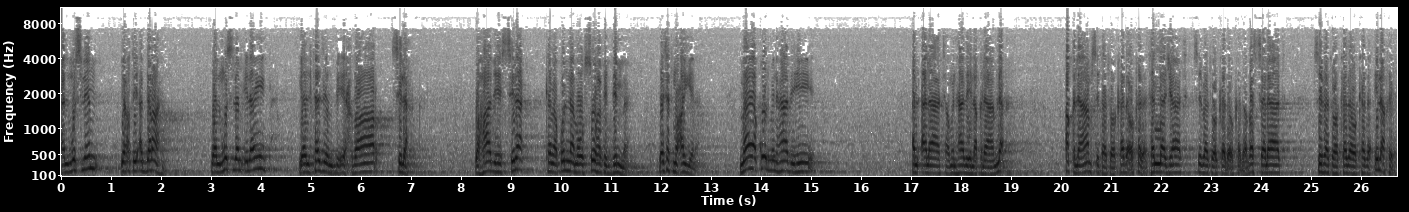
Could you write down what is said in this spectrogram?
المسلم يعطي الدراهم. والمسلم إليه يلتزم بإحضار سلع. وهذه السلع كما قلنا موصوفة في الذمة ليست معينة. ما يقول من هذه الآلات أو من هذه الأقلام؟ لا. أقلام صفتها كذا وكذا ثلاجات صفتها كذا وكذا غسالات صفتها كذا وكذا إلى آخره.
